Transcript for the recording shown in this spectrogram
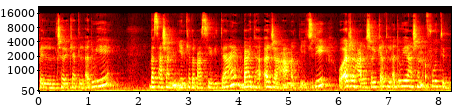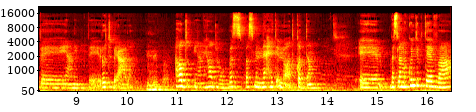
في الشركات الأدوية. بس عشان ينكتب على ال CV تاعي. بعدها أرجع أعمل PhD وأرجع على شركات الأدوية عشان أفوت ب يعني برتبه أعلى. هذا يعني هذا هو. بس بس من ناحية إنه أتقدم. إيه، بس لما كنت بتابع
